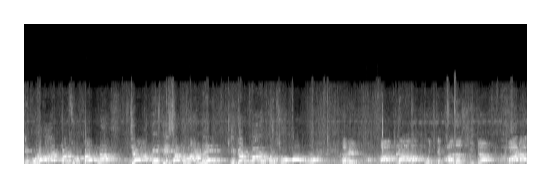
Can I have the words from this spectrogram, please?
ઈ ફૂલહાર પણ શું કામના જ્યાં અતિ દિશા માન નહીં ઈ ઘર બાર પણ શું કામના બહેન આપના ઉચ્ચ આદર્શ વિચાર મારા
